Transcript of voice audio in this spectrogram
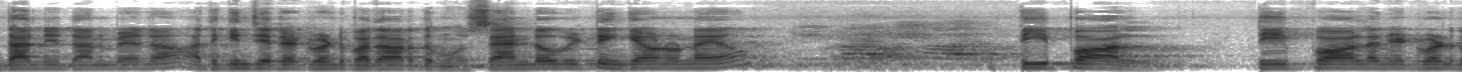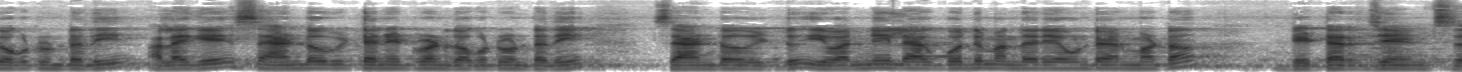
దాన్ని దాని మీద అతికించేటటువంటి పదార్థము. శాండోవిట్ ఇంకేమైనా ఉన్నాయా? టీపాల్. టీపాల్ అనేటువంటిది ఒకటి ఉంటుంది. అలాగే శాండోవిట్ అనేటువంటిది ఒకటి ఉంటుంది. శాండోవిట్ ఇవన్నీ లేకపోతే మన దగ్గర ఏముంటాయి అనమాట డిటర్జెంట్స్.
